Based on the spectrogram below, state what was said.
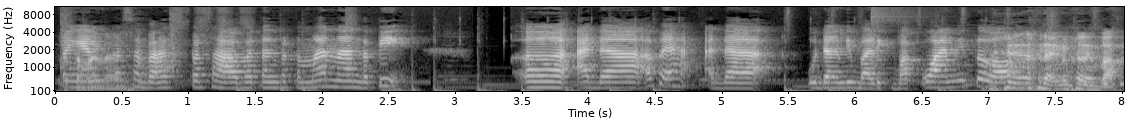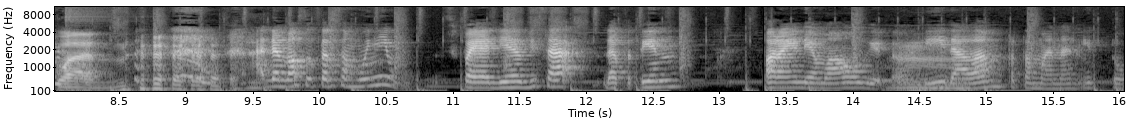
pengen persahabat persahabatan pertemanan tapi eh, ada apa ya ada udang di balik bakwan itu loh Orang yang bakwan. ada maksud tersembunyi supaya dia bisa dapetin orang yang dia mau gitu di Hmm. dalam pertemanan itu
